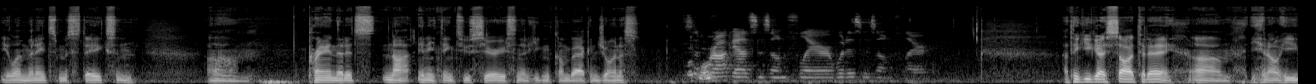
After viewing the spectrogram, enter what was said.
eliminates mistakes and um, praying that it's not anything too serious and that he can come back and join us. So Brock adds his own flair. What is his own flair? I think you guys saw it today. Um, you know, he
